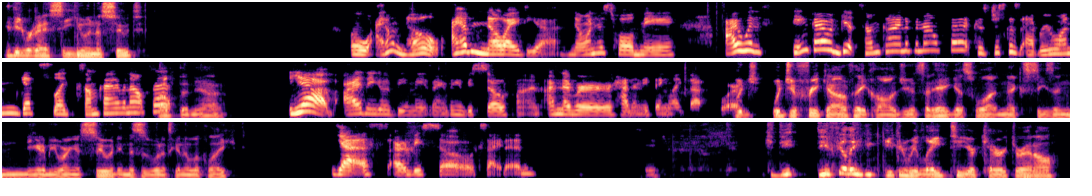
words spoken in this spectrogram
Do you think we're gonna see you in a suit? Oh, I don't know. I have no idea. No one has told me. I would think I would get some kind of an outfit because just because everyone gets like some kind of an outfit. Something, yeah. Yeah, I think it would be amazing. I think it'd be so fun. I've never had anything like that before. Would you, would you freak out if they called you and said, "Hey, guess what? Next season you're gonna be wearing a suit, and this is what it's gonna look like"? yes, I would be so excited. Could you, do you feel like you, can relate to your character at all?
